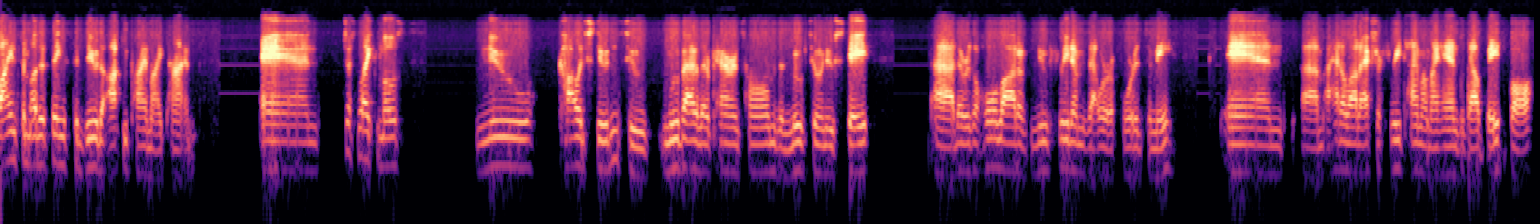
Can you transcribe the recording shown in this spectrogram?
find some other things to do to occupy my time. And just like most new college students who move out of their parents' homes and move to a new state, uh, there was a whole lot of new freedoms that were afforded to me and um, I had a lot of extra free time on my hands without baseball.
